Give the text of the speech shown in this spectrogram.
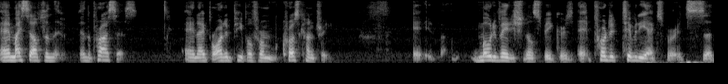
and myself in the, in the process. And I brought in people from cross country, motivational speakers, eh, productivity experts, uh,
